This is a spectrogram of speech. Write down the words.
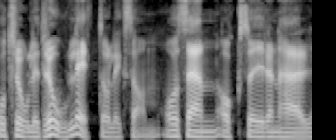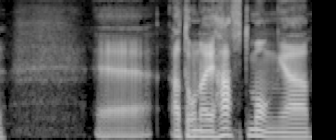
otroligt roligt. Och, liksom. och sen också i den här eh, att hon har ju haft många,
